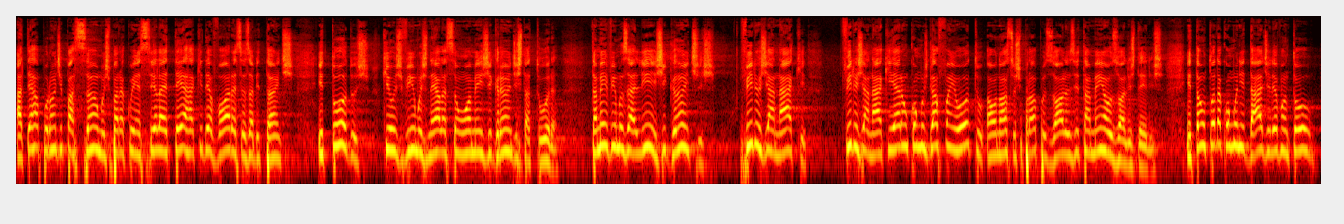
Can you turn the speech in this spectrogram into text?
A terra por onde passamos para conhecê-la é terra que devora seus habitantes, e todos que os vimos nela são homens de grande estatura. Também vimos ali gigantes, filhos de Anak, filhos de Anak, eram como os gafanhoto aos nossos próprios olhos e também aos olhos deles. Então toda a comunidade levantou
